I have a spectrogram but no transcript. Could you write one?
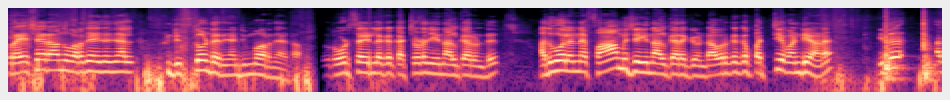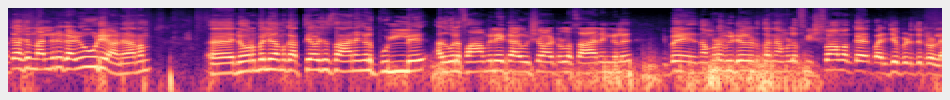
പ്രേക്ഷകരാന്ന് പറഞ്ഞു കഴിഞ്ഞാൽ ഡിസ്കൗണ്ട് തരും. ഞാൻ ചുമ്മാ പറഞ്ഞ കേട്ടോ. റോഡ് സൈഡിലൊക്കെ കച്ചവടം ചെയ്യുന്ന ആൾക്കാരുണ്ട്. അതുപോലെ തന്നെ ഫാം ചെയ്യുന്ന ആൾക്കാരൊക്കെ ഉണ്ട്. അവർക്കൊക്കെ പറ്റിയ വണ്ടിയാണ്. ഇത് അത്യാവശ്യം നല്ലൊരു കഴിവ് കൂടിയാണ്. കാരണം നോർമലി നമുക്ക് അത്യാവശ്യം സാധനങ്ങൾ പുല്ല് അതുപോലെ ഫാമിലേക്ക് ആവശ്യമായിട്ടുള്ള സാധനങ്ങൾ ഇപ്പോൾ നമ്മുടെ വീഡിയോയിൽ തന്നെ നമ്മൾ ഫിഷ് ഫാം ഒക്കെ പരിചയപ്പെടുത്തിയിട്ടുള്ള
